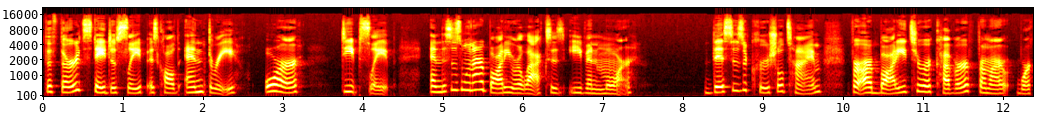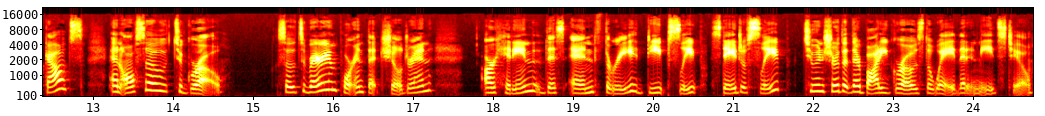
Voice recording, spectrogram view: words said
The third stage of sleep is called N3 or deep sleep, and this is when our body relaxes even more. This is a crucial time for our body to recover from our workouts and also to grow. So it's very important that children are hitting this N3 deep sleep stage of sleep to ensure that their body grows the way that it needs to.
